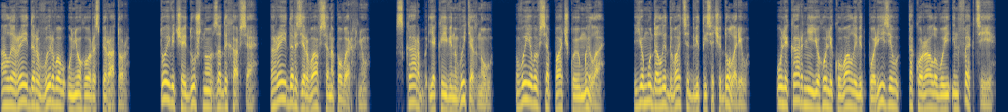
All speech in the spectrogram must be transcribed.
але рейдер вирвав у нього респіратор. Той відчайдушно задихався. Рейдер зірвався на поверхню. Скарб, який він витягнув, виявився пачкою мила. Йому дали 22 тисячі доларів. У лікарні його лікували від порізів та коралової інфекції,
